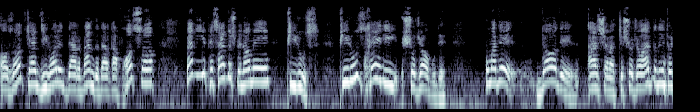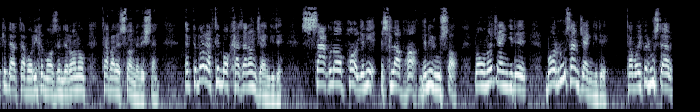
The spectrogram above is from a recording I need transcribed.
آزاد کرد دیوار دربند در قفقاز ساخت. بعد یه پسر داشت به نام پیروز. پیروز خیلی شجاع بوده. اومده داده عرض شود که شجاعت داده اینطور که در تواریخ مازندران و تبرستان نوشتن. ابتدا رفته با خزران جنگیده. سقلاب ها یعنی اسلاف ها یعنی روس ها با اونا جنگیده با روس هم جنگیده. توایف روس در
